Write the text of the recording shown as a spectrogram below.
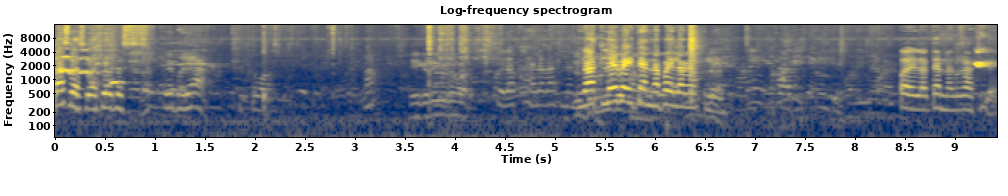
बस बस बस बस बस. घातले बाई त्यांना पहिला घातले पहिला त्यांनाच घातले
